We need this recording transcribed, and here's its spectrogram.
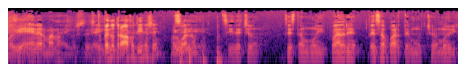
Muy bien, hermano. Pues, ahí. estupendo trabajo tienes, ¿eh? Muy Sí, bueno. Sí, de hecho, sí está muy padre esa parte, mucho, muy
